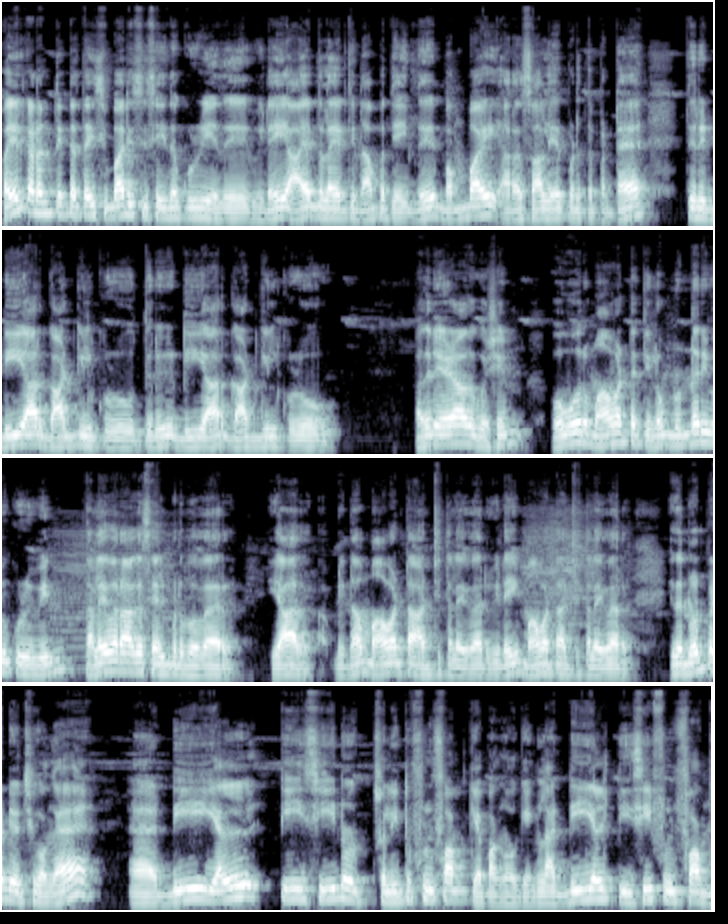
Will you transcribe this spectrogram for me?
பயிர்க்கடன் திட்டத்தை சிபாரிசு செய்த குழு எது? விடை ஆயிரத்தி தொள்ளாயிரத்தி நாற்பத்தி ஐந்து பம்பாய் அரசால் ஏற்படுத்தப்பட்ட திரு டிஆர் காட்கில் குழு. திரு டிஆர் காட்கில் குழு. பதினேழாவது கொஷின் ஒவ்வொரு மாவட்டத்திலும் நுண்ணறிவு குழுவின் தலைவராக செயல்படுபவர் யார் அப்படின்னா மாவட்ட ஆட்சித்தலைவர் விடை மாவட்ட ஆட்சித்தலைவர். இதை நோட் பண்ணி வச்சுக்கோங்க. டிஎல்டிசின்னு சொல்லிட்டு ஃபுல் ஃபார்ம் கேட்பாங்க ஓகேங்களா டிஎல்டிசி ஃபுல் ஃபார்ம்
